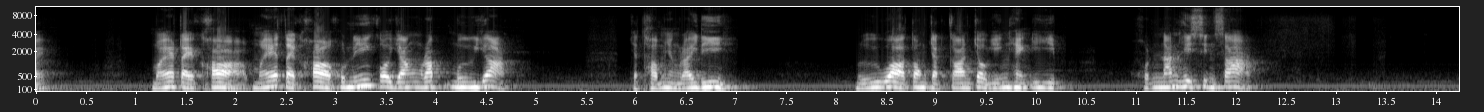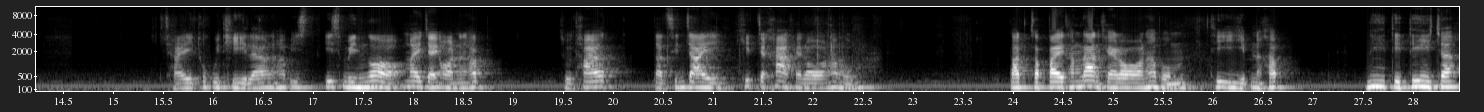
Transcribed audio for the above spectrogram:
แม้แต่ข้าแม้แต่ข้าคนนี้ก็ยังรับมือยาก จะทำอย่างไรดี หรือว่าต้องจัดการเจ้าหญิงแห่งอียิปต์ คนนั้นให้สิ้นซาก ใช้ทุกวิธีแล้วนะครับอิสอิสมินก็ไม่ใจอ่อนนะครับ สุดท้ายตัดสินใจคิดจะฆ่าแครอนะครับผม ตัดกลับไปทางด้านแครอนะครับผมที่อียิปต์นะครับ นี่ติตี้จ้ะ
